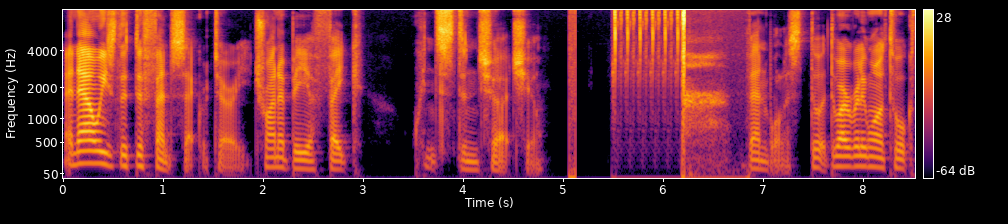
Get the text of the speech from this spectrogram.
And now he's the defense secretary, trying to be a fake Winston Churchill. Ben Wallace. Do, do I really want to talk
